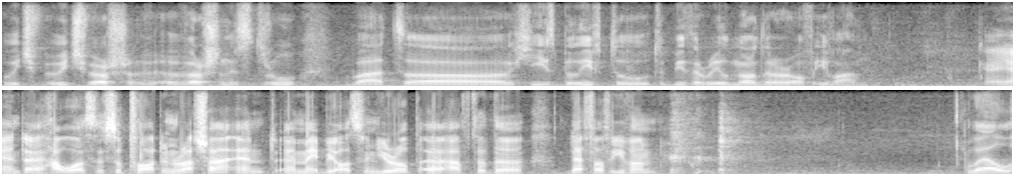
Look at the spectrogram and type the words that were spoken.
which which version version is true but uh, he is believed to, to be the real murderer of Ivan. Okay, and uh, how was the support in Russia and uh, maybe also in Europe uh, after the death of Ivan? Well,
